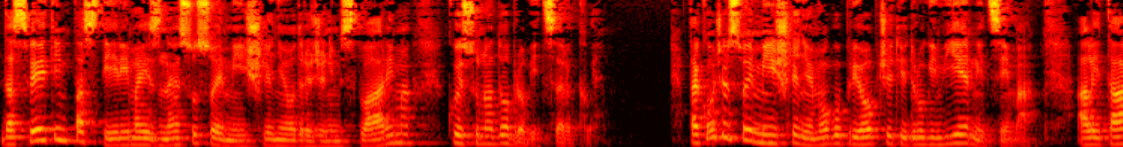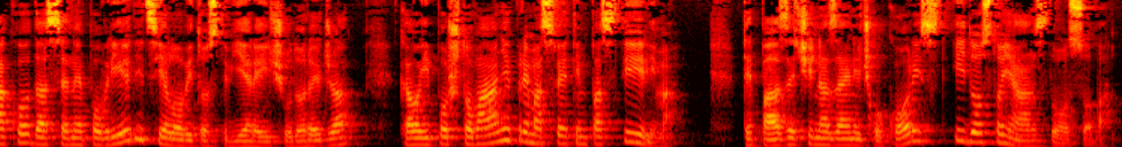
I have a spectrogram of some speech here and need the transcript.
da svetim pastirima iznesu svoje mišljenje o određenim stvarima koje su na dobrobit crkve. Također svoje mišljenje mogu priopćiti drugim vjernicima, ali tako da se ne povrijedi cjelovitost vjere i čudoređa, kao i poštovanje prema svetim pastirima, te pazeći na zajedničku korist i dostojanstvo osoba.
